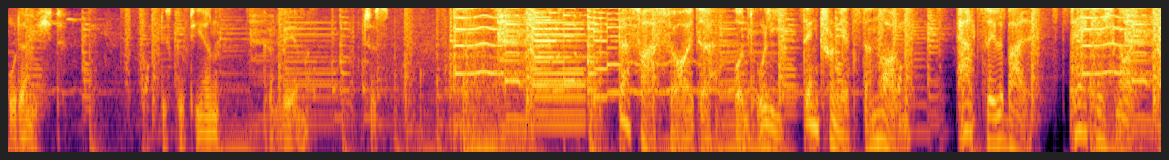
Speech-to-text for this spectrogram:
oder nicht. Diskutieren können wir immer. Tschüss. Das war's für heute und Uli denkt schon jetzt an morgen. Herz, Seele, Ball. Täglich neu.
